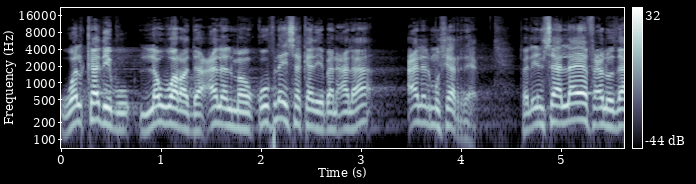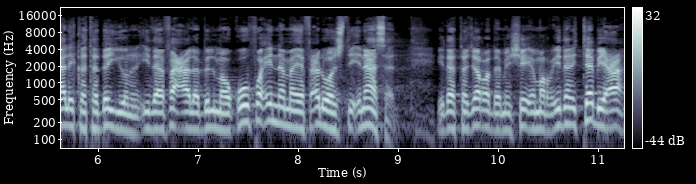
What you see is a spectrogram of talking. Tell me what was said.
والكذب لو ورد على الموقوف ليس كذبا على على المشرع. فالإنسان لا يفعل ذلك تدينا. إذا فعل بالموقوف وإنما يفعله استئناسا. إذا تجرد من شيء مر إذا اتبع.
